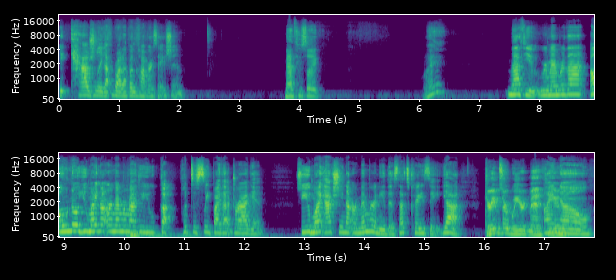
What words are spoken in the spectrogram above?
it casually got brought up in conversation. Matthew's like, what? Matthew, remember that? Oh no, you might not remember Matthew. You got put to sleep by that dragon. So you might actually not remember any of this. That's crazy. Yeah, Dreams are weird, Matthew. I know.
